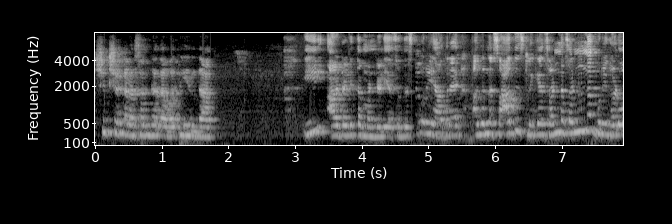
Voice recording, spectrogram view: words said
ಶಿಕ್ಷಕರ ಸಂಘದ ವತಿಯಿಂದ ಈ ಆಡಳಿತ ಮಂಡಳಿಯ ಸದಸ್ಯರು ಆದರೆ ಅದನ್ನು ಸಾಧಿಸಲಿಕ್ಕೆ ಸಣ್ಣ ಸಣ್ಣ ಗುರಿಗಳು,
